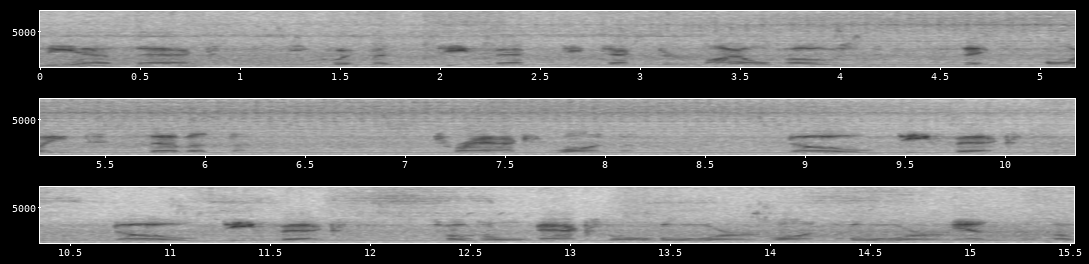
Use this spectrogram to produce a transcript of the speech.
CSX Equipment Defect Detector. Milepost 6.7. Track 1. No defects. No defects. Total axle 414. End of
